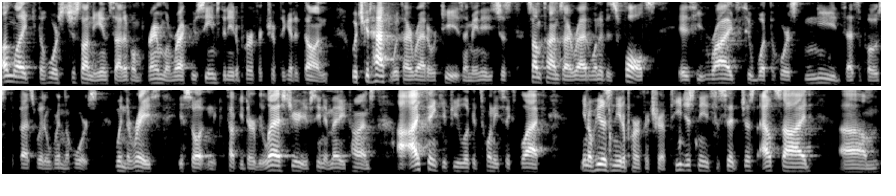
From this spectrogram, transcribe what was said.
unlike the horse just on the inside of him, Ramblin' Wreck, who seems to need a perfect trip to get it done, which could happen with Irad Ortiz. I mean, he's just sometimes Irad, one of his faults is he rides to what the horse needs as opposed to the best way to win the horse, win the race. You saw it in the Kentucky Derby last year. You've seen it many times. I think if you look at 26 Black, you know, he doesn't need a perfect trip. He just needs to sit just outside, um,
